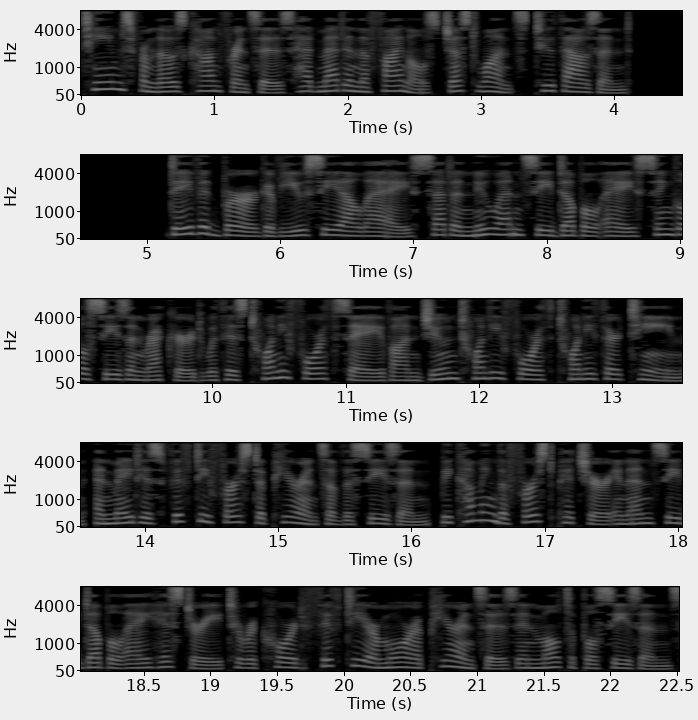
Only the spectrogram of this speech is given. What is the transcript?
teams from those conferences had met in the finals just once 2000. David Berg of UCLA set a new NCAA single-season record with his 24th save on June 24, 2013, and made his 51st appearance of the season, becoming the first pitcher in NCAA history to record 50 or more appearances in multiple seasons.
